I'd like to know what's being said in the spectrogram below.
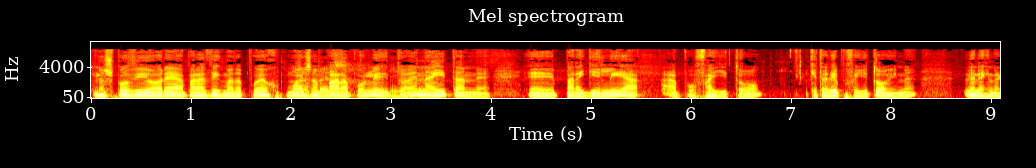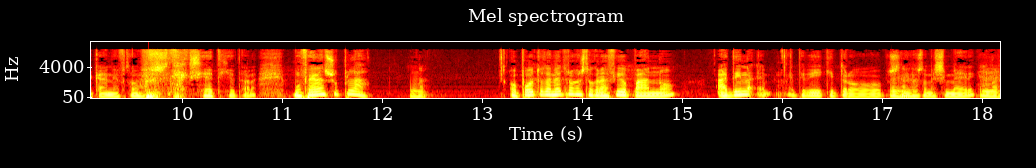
Να σου πω δύο ωραία παραδείγματα που έχω που μου Για άρεσαν πες. πάρα πολύ. Για το πες. ένα ήταν ε, παραγγελία από φαγητό και τα δύο από φαγητό είναι Δεν έχει να κάνει αυτό όμως. Εντάξει, έτυχε τώρα. Μου φέραν σουπλά. Ναι. Οπότε όταν έτρωγα στο γραφείο πάνω, αντί να. ε, Επειδή εκεί τρώω συνήθως το μεσημέρι, ναι.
